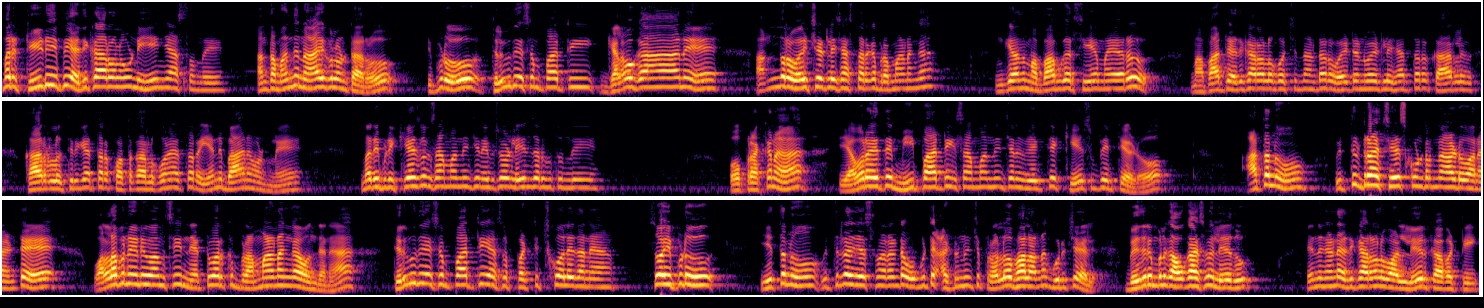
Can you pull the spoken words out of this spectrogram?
మరి టీడీపీ అధికారంలో ఉండి ఏం చేస్తుంది? అంతమంది నాయకులు ఉంటారు ఇప్పుడు తెలుగుదేశం పార్టీ గెలవగానే అందరూ వైట్ షర్ట్లు వేసేస్తారుగా బ్రహ్మాండంగా. ఇంకేముంది మా బాబు గారు సీఎం అయ్యారు. మా పార్టీ అధికారంలోకి వచ్చిందంటారు. వైట్ అండ్ వైట్లు వేసేస్తారు. కార్లు కారులో తిరిగేస్తారు. కొత్త కార్లు కొనేస్తారు. ఇవన్నీ బాగానే ఉంటున్నాయి. మరి ఇప్పుడు ఈ కేసులకు సంబంధించిన ఎపిసోడ్లు ఏం జరుగుతుంది? ఓ ప్రక్కన ఎవరైతే మీ పార్టీకి సంబంధించిన వ్యక్తి కేసు పెట్టాడో అతను విత్డ్రా చేసుకుంటున్నాడు అని అంటే వల్లభనేని వంశీ నెట్వర్క్ బ్రహ్మాండంగా ఉందనా. తెలుగుదేశం పార్టీ అసలు పట్టించుకోలేదనా. సో ఇప్పుడు ఇతను విత్డ్రా చేస్తున్నారంటే ఒకటి అటు నుంచి ప్రలోభాలన్నా గురి చేయాలి. బెదిరింపులకు అవకాశమే లేదు. ఎందుకంటే అధికారంలో వాళ్ళు లేరు కాబట్టి.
